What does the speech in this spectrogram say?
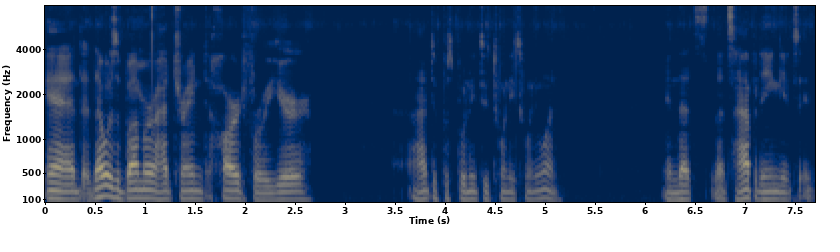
And that was a bummer. I had trained hard for a year. I had to postpone it to 2021, and that's that's happening. It's it,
